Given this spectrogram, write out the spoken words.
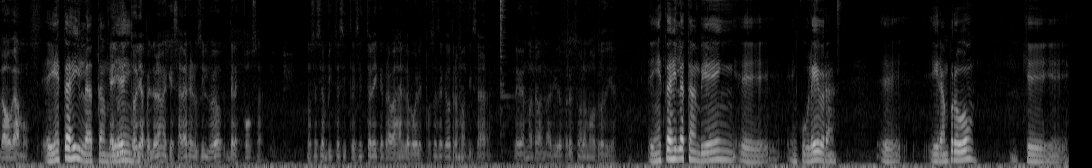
Lo ahogamos. En estas islas Que hay una también. historia, perdóname, que sale a relucir luego de la esposa. No sé si han visto esa historia. Hay que trabajarla porque la esposa se quedó traumatizada. Le habían matado al marido, pero eso hablamos otro día. En estas islas también, eh, en Culebra, eh, Irán probó que,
